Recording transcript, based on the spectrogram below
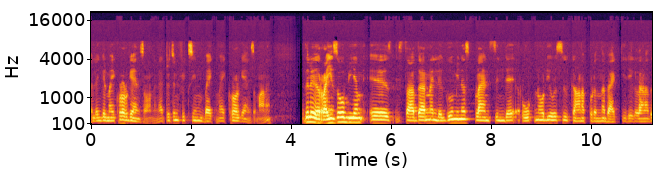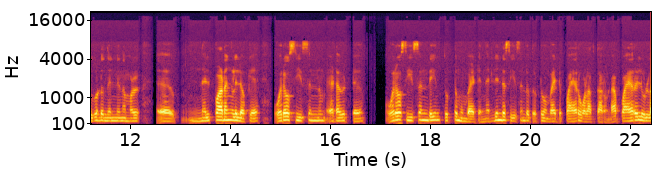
അല്ലെങ്കിൽ മൈക്രോ ഓർഗാനിസം ആണ്. നൈട്രജൻ ഫിക്സിംഗ് മൈക്രോ ഓർഗാനിസം ആണ്. ഇതിൽ റൈസോബിയം സാധാരണ ലെഗൂമിനസ് പ്ലാന്റ്സിന്റെ റൂട്ട് നോഡ്യൂൾസിൽ കാണപ്പെടുന്ന ബാക്ടീരിയകളാണ് അതുകൊണ്ട് തന്നെ നമ്മൾ നെൽപ്പാടങ്ങളിലൊക്കെ ഓരോ സീസണിനും ഇടവിട്ട് ഓരോ സീസണിന്റെയും തൊട്ട് മുമ്പായിട്ട് നെല്ലിന്റെ സീസണിന്റെ തൊട്ട് മുമ്പായിട്ട് പയർ വളർത്താറുണ്ട്. ആ പയറിലുള്ള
